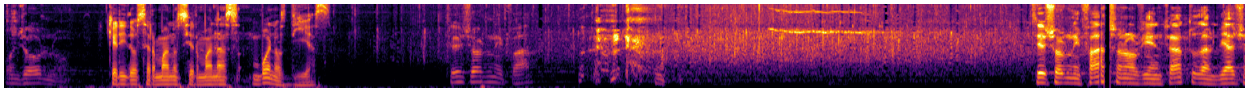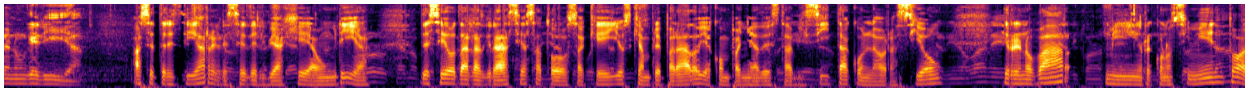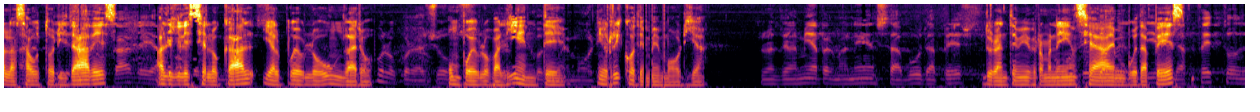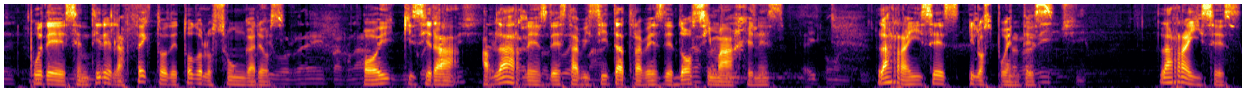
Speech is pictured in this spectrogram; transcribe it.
Buongiorno. Queridos hermanos y hermanas, buenos días. Tre giorni fa Tre giorni fa sono rientrato dal viaggio in Ungheria. Hace tres días regresé del viaje a Hungría. Deseo dar las gracias a todos aquellos que han preparado y acompañado esta visita con la oración y renovar mi reconocimiento a las autoridades, a la iglesia local y al pueblo húngaro, un pueblo valiente y rico de memoria. Durante mi permanencia en Budapest pude sentir el afecto de todos los húngaros. Hoy quisiera hablarles de esta visita a través de dos imágenes, las raíces y los puentes. Las raíces.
